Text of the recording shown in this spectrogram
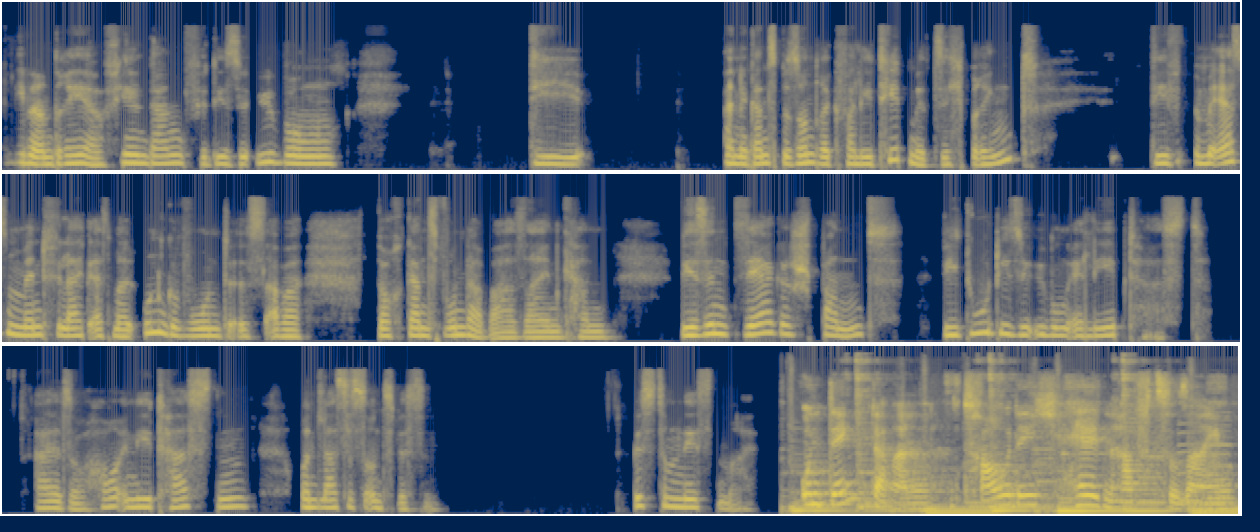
Liebe Andrea, vielen Dank für diese Übung, die eine ganz besondere Qualität mit sich bringt, die im ersten Moment vielleicht erstmal ungewohnt ist, aber doch ganz wunderbar sein kann. Wir sind sehr gespannt, wie du diese Übung erlebt hast. Also hau in die Tasten und lass es uns wissen. Bis zum nächsten Mal. Und denk daran, trau dich, heldenhaft zu sein.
